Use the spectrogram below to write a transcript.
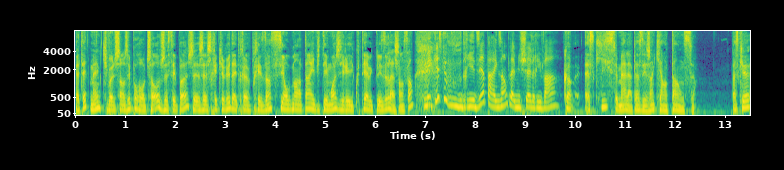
Peut-être même qu'ils veulent changer pour autre chose, je sais pas. Je, je serais curieux d'être présent. Si on m'entend, invitez-moi, j'irai écouter avec plaisir la chanson. Mais qu'est-ce que vous voudriez dire par exemple à Michel Rivard? Comme est-ce qu'il se met à la place des gens qui entendent ça? Parce que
